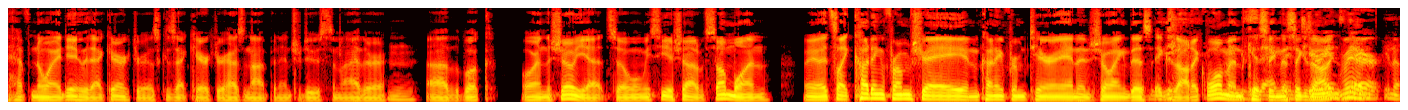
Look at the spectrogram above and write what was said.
have no idea who that character is because that character has not been introduced in either Hmm. uh, the book or in the show yet. So when we see a shot of someone, you know, it's like cutting from Shae and cutting from Tyrion and showing this exotic woman kissing this exotic Tyrion's man. there. You know,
